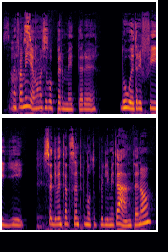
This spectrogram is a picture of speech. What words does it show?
sì. una famiglia come si può permettere due, tre figli? Sta diventando sempre molto più limitante, no?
